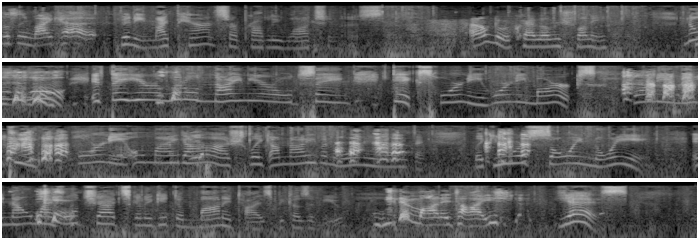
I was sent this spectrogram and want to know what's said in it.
Listening my cat. Vinny, my parents are probably watching this. I don't give a crap. That'll be funny. No, it won't. If they hear a little nine-year-old saying, "Dicks, horny, horny marks, horny minty, horny," oh my gosh! Like I'm not even horny or anything. Like you are so annoying, and now my whole chat's gonna get demonetized because of you. Demonetized. Yes,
